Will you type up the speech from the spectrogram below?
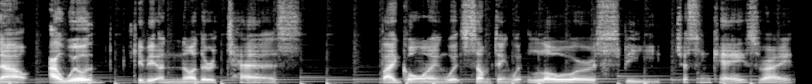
now I will give it another test by going with something with lower speed, just in case, right?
